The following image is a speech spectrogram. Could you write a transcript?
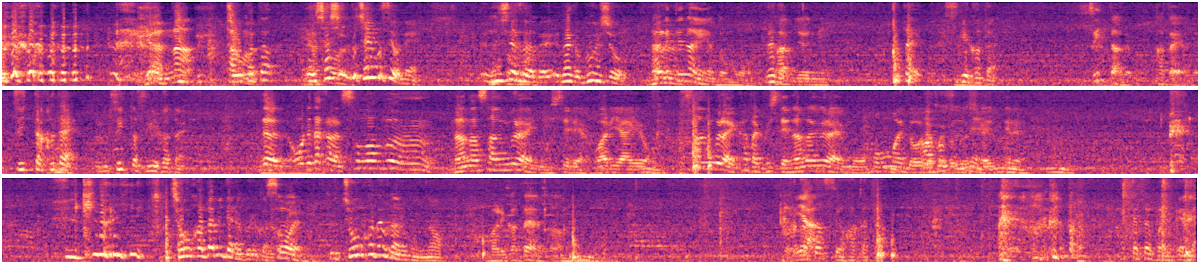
いやんな。超硬い。写真とちゃいますよね。西田さんねなんか文章。慣れてないんやと思なんかう単純にげえ硬い。ツイッターでも硬いよね。ツイッター硬い。うん。ツイッターすげえ硬い。だから俺だからその分73ぐらいにしてるやん割合を、3ぐらい硬くして7ぐらいもうほんまにどうでもいいことしか言ってない、いきなり超硬みたいなの来るから。そうやねん。超硬くなるもんな。割り方やんな、いや。博多っすよ博多。博多バリカタ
